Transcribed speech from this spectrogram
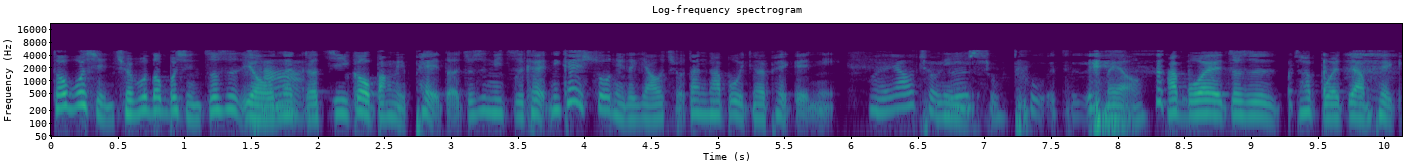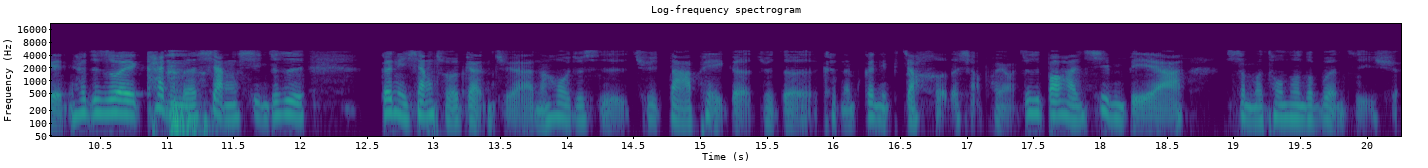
都不行，全部都不行，这是由那个机构帮你配的，就是你只可以，你可以说你的要求，但他不一定会配给你。我的要求就是属兔之类。没有，他不会，就是他不会这样配给你，他就是会看你们的相性，就是跟你相处的感觉啊，然后就是去搭配一个觉得可能跟你比较合的小朋友，就是包含性别啊什么，通通都不能自己选。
